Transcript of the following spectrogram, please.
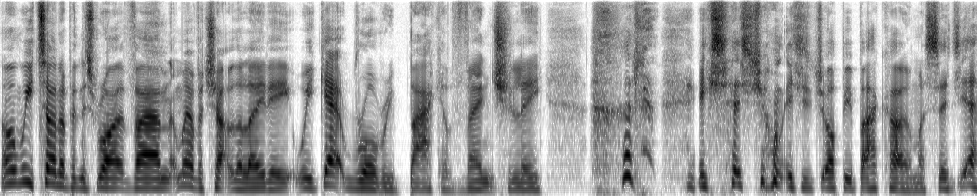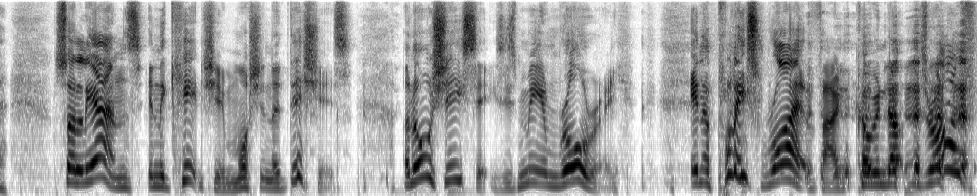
And we turn up in this riot van, and we have a chat with the lady. We get Rory back eventually. he says, "Do you want me to drop you back home?" I said, "Yeah." So Leanne's in the kitchen washing the dishes, and all she sees is me and Rory in a police riot van coming up the drive.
